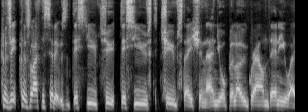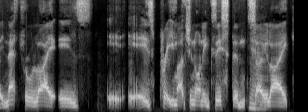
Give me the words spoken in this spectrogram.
because it because like I said, it was a disused tube, disused tube station, and you're below ground anyway. Natural light is is pretty much non-existent. So like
